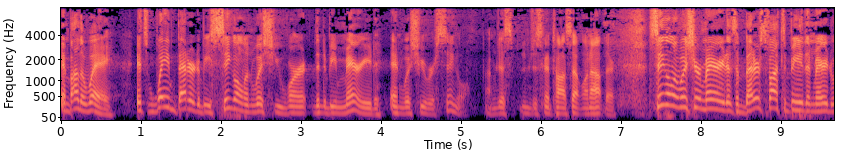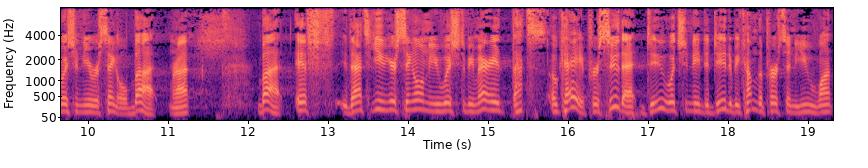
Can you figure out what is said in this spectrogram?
And by the way, it's way better to be single and wish you weren't than to be married and wish you were single. I'm just, I'm just going to toss that one out there. Single and wish you're married is a better spot to be than married wishing you were single, but, right? But if that's you, you're single and you wish to be married, that's okay. Pursue that. Do what you need to do to become the person you want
